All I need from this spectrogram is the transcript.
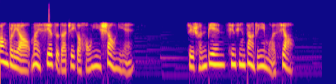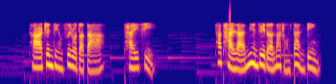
忘不了卖蝎子的这个红衣少年，嘴唇边轻轻荡着一抹笑。他镇定自若的答：“胎记。”他坦然面对的那种淡定，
